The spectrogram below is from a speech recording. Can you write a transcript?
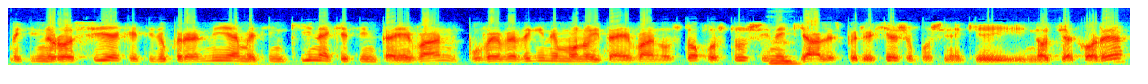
με την Ρωσία και την Ουκρανία, με την Κίνα και την Ταϊβάν που βέβαια δεν είναι μόνο η Ταϊβάν ο στόχος τους, είναι και άλλες περιοχές όπως είναι και η Νότια Κορέα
